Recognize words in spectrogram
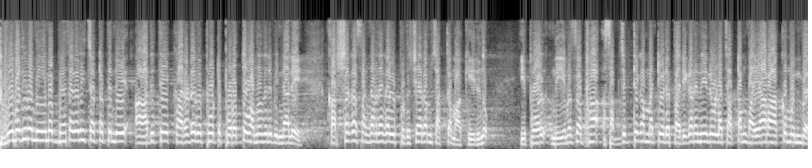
ഭൂപതിമ നിയമ ഭേദഗതി ചട്ടത്തിന്റെ ആദ്യത്തെ കരട് റിപ്പോർട്ട് പുറത്തു വന്നതിന് പിന്നാലെ കർഷക സംഘടനകൾ പ്രതിഷേധം ശക്തമാക്കിയിരുന്നു. ഇപ്പോൾ നിയമസഭ സബ്ജക്ട് കമ്മിറ്റിയുടെ പരിഗണനയിലുള്ള ചട്ടം തയ്യാറാക്കും മുൻപ്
